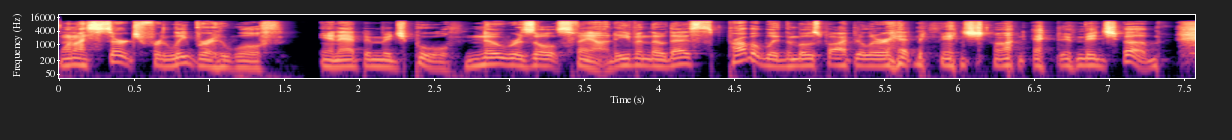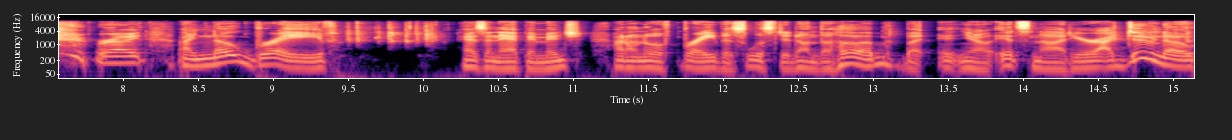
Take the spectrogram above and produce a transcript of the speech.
When I search for LibreWolf in App Image Pool, no results found, even though that's probably the most popular app image on App Image Hub, right? I know Brave as an app image. I don't know if Brave is listed on the hub, but you know it's not here. I do know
